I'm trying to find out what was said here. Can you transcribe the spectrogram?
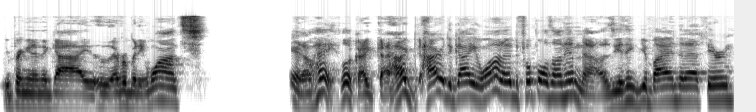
You're bringing in a guy who everybody wants. You know, hey, look, I, I hired the guy you wanted. Football's on him now. Do you think you buy into that theory?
